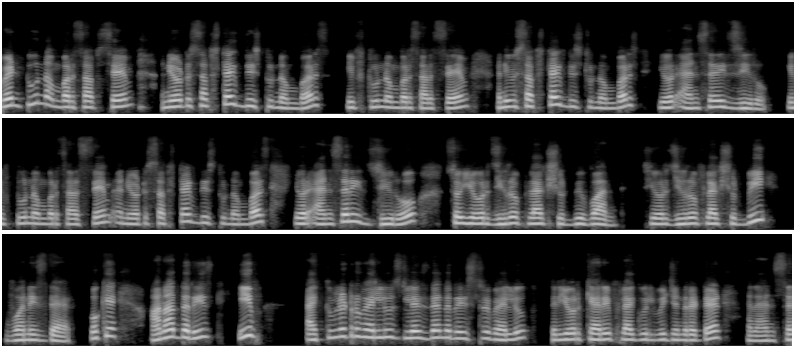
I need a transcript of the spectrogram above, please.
when two numbers are same and you have to subtract these two numbers if two numbers are same and you subtract these two numbers your answer is zero. If two numbers are same and you have to subtract these two numbers your answer is zero. So your zero flag should be one. So your zero flag should be one is there. Okay? Another is if accumulator value is less than the register value then your carry flag will be generated and answer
